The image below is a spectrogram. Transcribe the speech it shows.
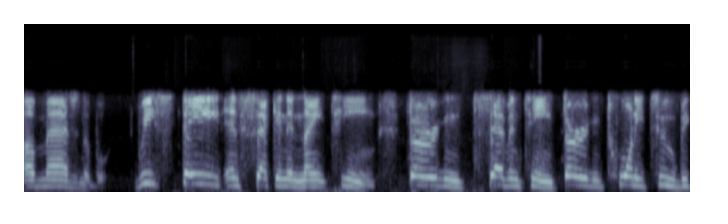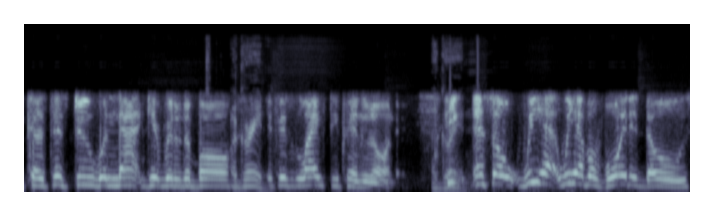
imaginable. We stayed in second and 19, third and 17, third and 22 because this dude would not get rid of the ball Agreed. if his life depended on it. Agreed. He- and so we have we have avoided those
